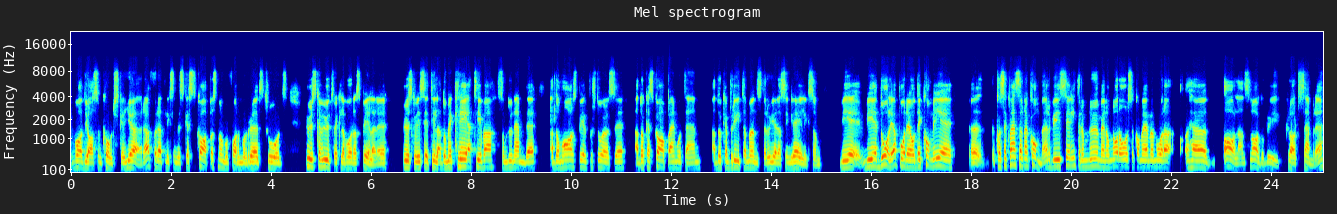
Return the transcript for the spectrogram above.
vad jag som coach ska göra för att liksom det ska skapas någon form av röd tråd. Hur ska vi utveckla våra spelare? Hur ska vi se till att de är kreativa, som du nämnde? Att de har spelförståelse, att de kan skapa en mot en, att de kan bryta mönster och göra sin grej. Liksom. Vi, är, vi är dåliga på det och det kommer ge Eh, konsekvenserna kommer. Vi ser inte dem nu, men om några år så kommer även våra eh, A-landslag att bli klart sämre.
